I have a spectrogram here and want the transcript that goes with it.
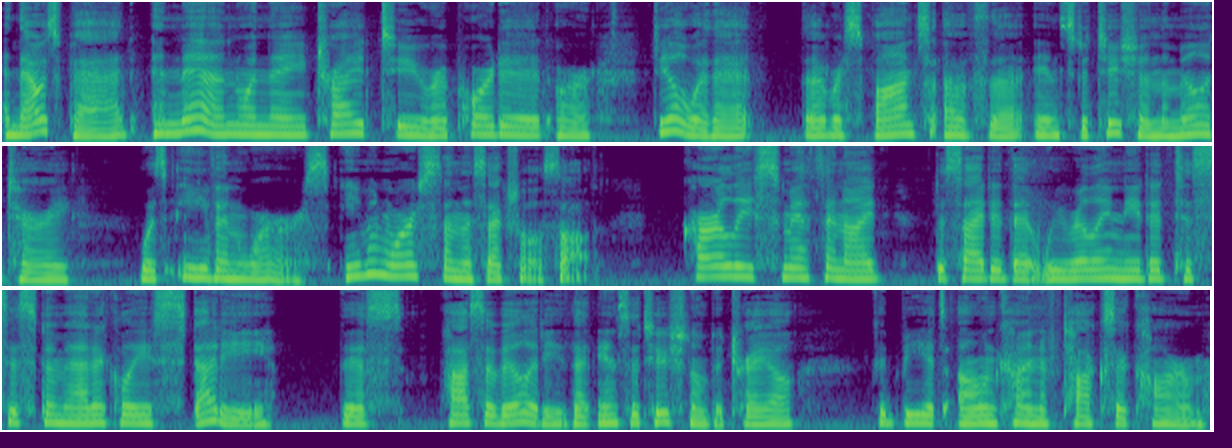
and that was bad. And then when they tried to report it or deal with it, the response of the institution, the military, was even worse, even worse than the sexual assault. Carly Smith and I decided that we really needed to systematically study this possibility that institutional betrayal could be its own kind of toxic harm.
